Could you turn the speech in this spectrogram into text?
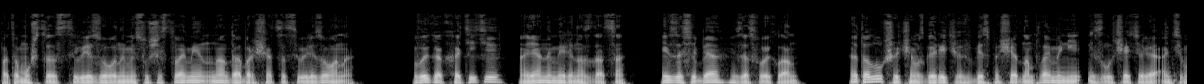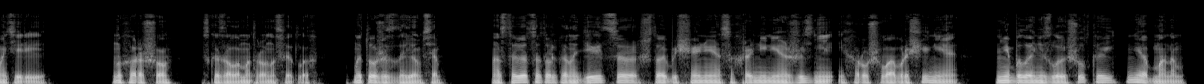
потому что с цивилизованными существами надо обращаться цивилизованно. Вы как хотите, а я намерена сдаться. И за себя, и за свой клан. Это лучше, чем сгореть в беспощадном пламени излучателя антиматерии. Ну хорошо, сказала Матрона Светлых. Мы тоже сдаемся. Остается только надеяться, что обещание сохранения жизни и хорошего обращения не было ни злой шуткой, ни обманом.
